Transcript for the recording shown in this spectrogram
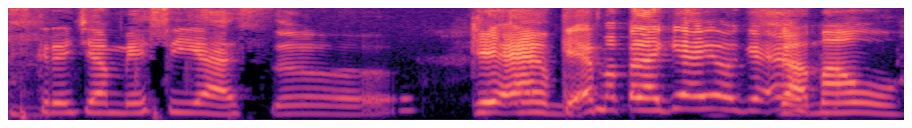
gereja Mesias. Oh. GM GM apa lagi ayo GM. nggak mau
